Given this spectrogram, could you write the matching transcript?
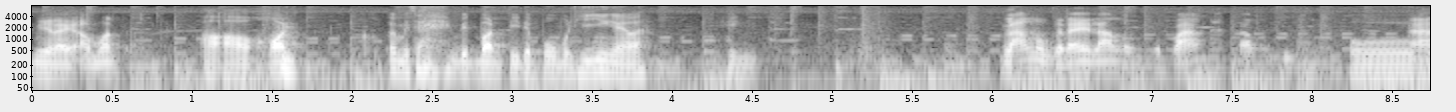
มีอะไรเอามา เอาเอาคอนเออไม่ใช่เบ็ดบอลตีตะปูบนที่ยังไงวะเฮง ล้างลงก็ได้ล้างลงก็วางนะล้างลงดูโอ้อ่า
